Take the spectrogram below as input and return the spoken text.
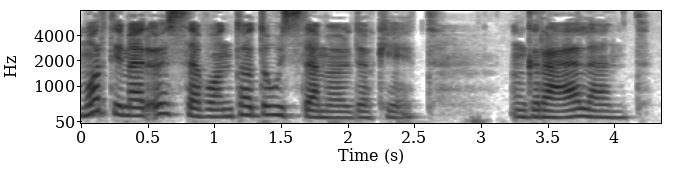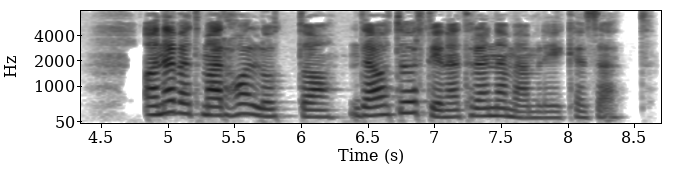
Mortimer összevonta dús szemöldökét. Graelent? A nevet már hallotta, de a történetre nem emlékezett.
